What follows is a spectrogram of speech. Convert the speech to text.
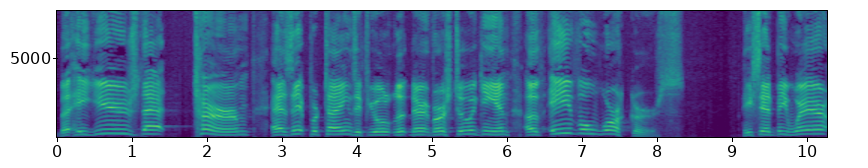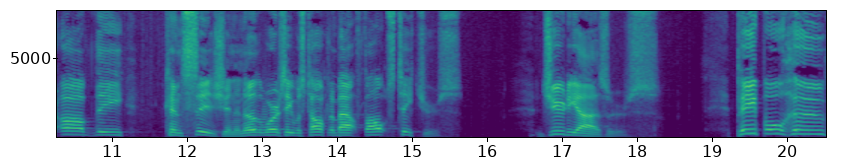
But he used that term as it pertains, if you'll look there at verse 2 again, of evil workers. He said, Beware of the concision. In other words, he was talking about false teachers, Judaizers, people who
